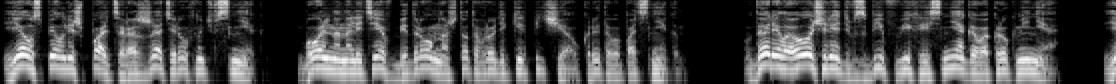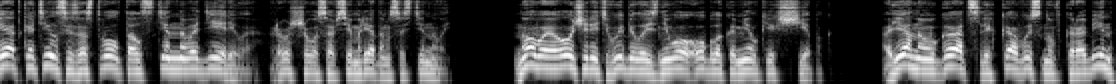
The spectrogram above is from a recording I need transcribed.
И я успел лишь пальцы разжать и рухнуть в снег, больно налетев бедром на что-то вроде кирпича, укрытого под снегом. Ударила очередь, взбив вихри снега вокруг меня. Я откатился за ствол толстенного дерева, росшего совсем рядом со стеной. Новая очередь выбила из него облако мелких щепок. А я наугад, слегка высунув карабин,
